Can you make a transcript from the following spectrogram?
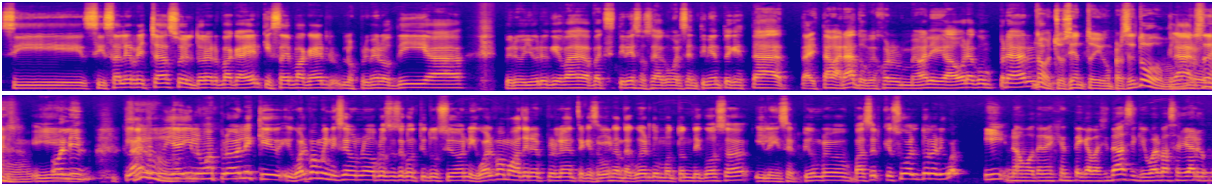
si, si sale rechazo, el dólar va a caer, quizás va a caer los primeros días, pero yo creo que va, va a existir eso. O sea, como el sentimiento de que está, está barato, mejor me vale ahora comprar. No, 800 hay que comprarse todo. Claro, no sé. po, y, Claro, Sí, y ahí lo más probable es que igual vamos a iniciar un nuevo proceso de constitución, igual vamos a tener problemas entre que se pongan po. de acuerdo un montón de cosas y la incertidumbre va a hacer que suba el dólar igual. Y no vamos a tener gente capacitada, así que igual va a salir algo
